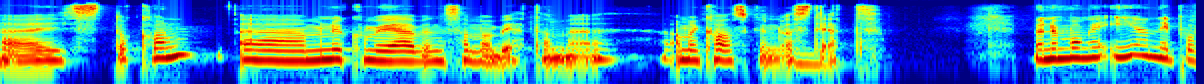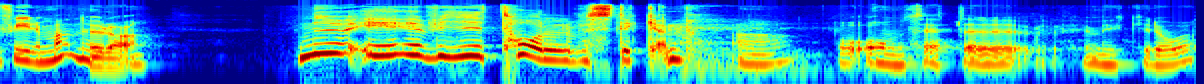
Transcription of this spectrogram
här i Stockholm. Eh, men nu kommer vi även samarbeta med amerikanska universitet. Men hur många är ni på firman nu då? Nu är vi 12 stycken. Ja. Och omsätter hur mycket då?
